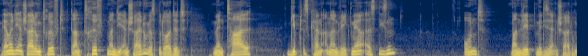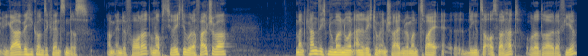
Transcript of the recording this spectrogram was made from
Wenn man die Entscheidung trifft, dann trifft man die Entscheidung. Das bedeutet, mental gibt es keinen anderen Weg mehr als diesen. Und man lebt mit dieser Entscheidung, egal welche Konsequenzen das am Ende fordert und ob es die richtige oder falsche war. Man kann sich nun mal nur in eine Richtung entscheiden, wenn man zwei äh, Dinge zur Auswahl hat oder drei oder vier.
